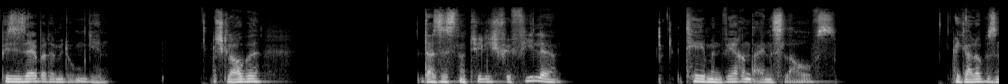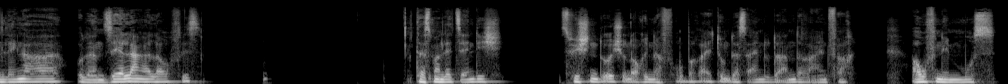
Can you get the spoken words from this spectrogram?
wie sie selber damit umgehen. Ich glaube, dass es natürlich für viele Themen während eines Laufs egal ob es ein längerer oder ein sehr langer Lauf ist, dass man letztendlich zwischendurch und auch in der Vorbereitung das ein oder andere einfach aufnehmen muss,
